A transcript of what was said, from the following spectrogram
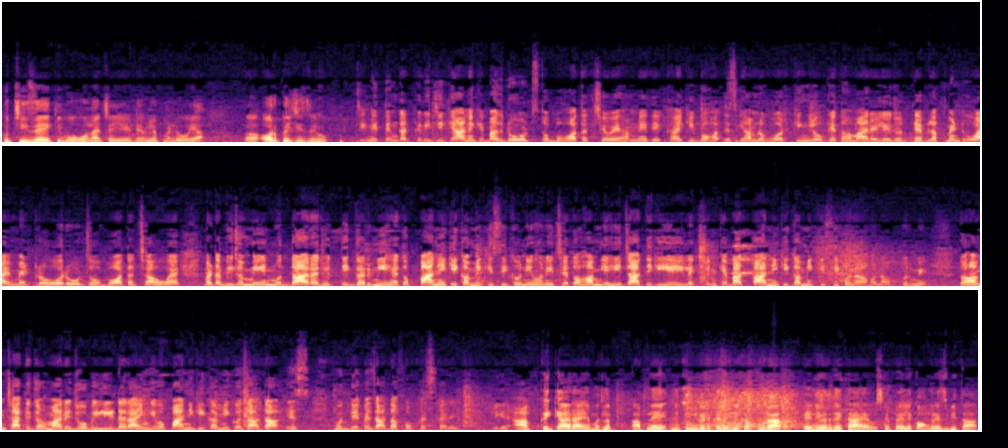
कुछ चीज़ें है कि वो होना चाहिए, डेवलपमेंट हो या और कोई चीज़ें हो? जी नितिन गडकरी जी के आने के बाद रोड्स तो बहुत अच्छे हुए हमने देखा है कि बहुत जैसे कि हम लोग वर्किंग लोग हैं तो हमारे लिए जो डेवलपमेंट हुआ है मेट्रो हो रोड्स हो बहुत अच्छा हुआ है। बट अभी जो मेन मुद्दा आ रहा है जो इतनी गर्मी है तो पानी की कमी किसी को नहीं होनी चाहिए। तो हम यही चाहते कि ये इलेक्शन के बाद पानी की कमी किसी को ना हो नागपुर में। तो हम चाहते जो हमारे जो भी लीडर आएँगे वो पानी की कमी को ज़्यादा इस मुद्दे पे ज़्यादा फोकस करें। लेकिन आपके क्या राय है? मतलब आपने नितिन गडकरी जी का पूरा टेन्यूर देखा है उसके पहले कांग्रेस भी था।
